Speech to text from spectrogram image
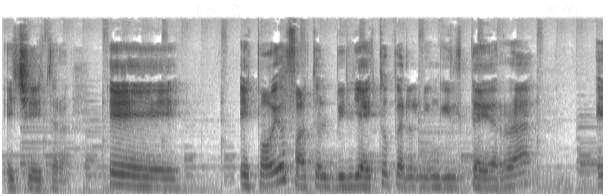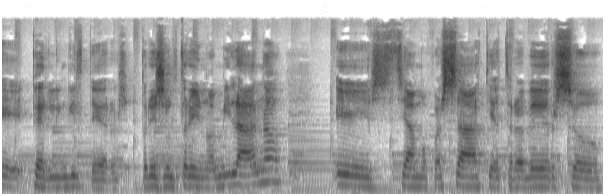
eccetera. E, e poi ho fatto il biglietto per l'Inghilterra, e per l'Inghilterra. Ho preso il treno a Milano e siamo passati attraverso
